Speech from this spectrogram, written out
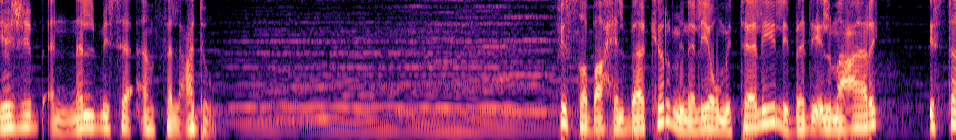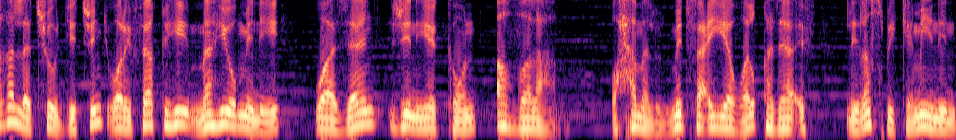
يجب أن نلمس أنف العدو. في الصباح الباكر من اليوم التالي لبدء المعارك استغل تشو جيتشنج ورفاقه ماهيو ميني وزانج جينيكون الظلام وحملوا المدفعية والقذائف لنصب كمين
